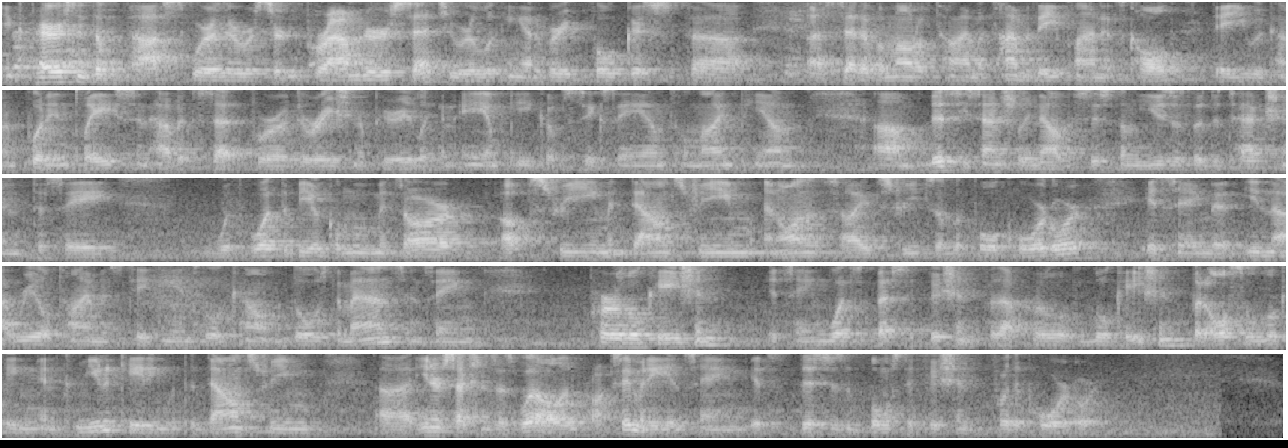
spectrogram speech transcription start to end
In comparison to the past where there were certain parameters set, you were looking at a very focused uh, a set of amount of time, a time of day plan it's called, that you would kind of put in place and have it set for a duration of period like an AM peak of 6 a.m. till 9 p.m. Um, this essentially now the system uses the detection to say with what the vehicle movements are upstream and downstream and on the side streets of the full corridor, it's saying that in that real time it's taking into account those demands and saying per location, it's saying what's best efficient for that per location, but also looking and communicating with the downstream uh, intersections as well in proximity and saying it's this is the most efficient for the corridor.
